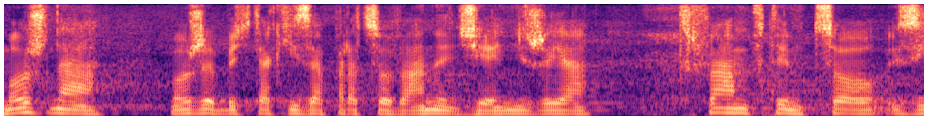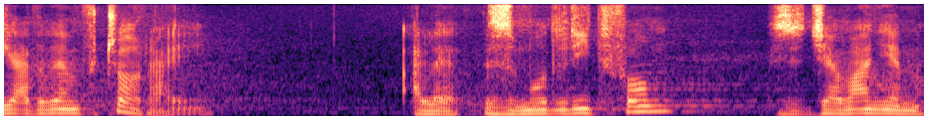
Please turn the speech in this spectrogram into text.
Można, może być taki zapracowany dzień, że ja trwam w tym, co zjadłem wczoraj, ale z modlitwą, z działaniem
